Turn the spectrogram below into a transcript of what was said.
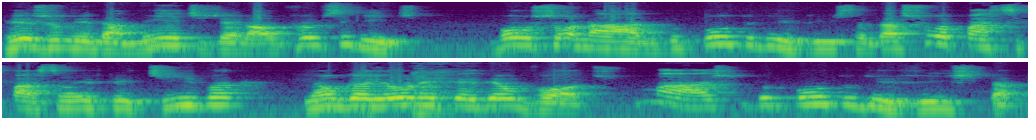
resumidamente, Geraldo, foi o seguinte: Bolsonaro, do ponto de vista da sua participação efetiva, não ganhou nem perdeu votos, mas do ponto de vista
